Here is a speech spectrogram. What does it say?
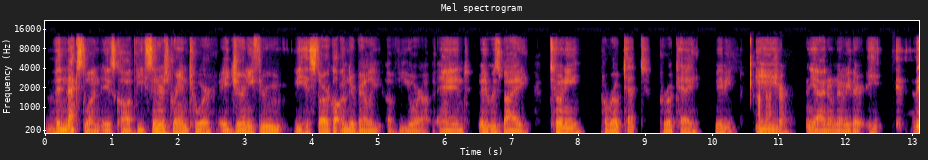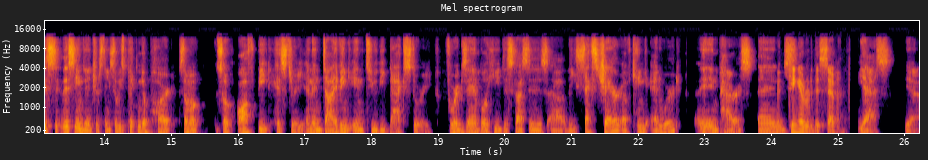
The next one is called The Sinner's Grand Tour, a journey through the historical underbelly of Europe. And it was by Tony Perrottet, Perote, maybe. I'm He- not sure. Yeah, I don't know either. He this this seemed interesting. So he's picking apart some of some offbeat history and then diving into the backstory. For example, he discusses uh, the sex chair of King Edward in Paris, and But King Edward the Seventh, yes, yeah,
